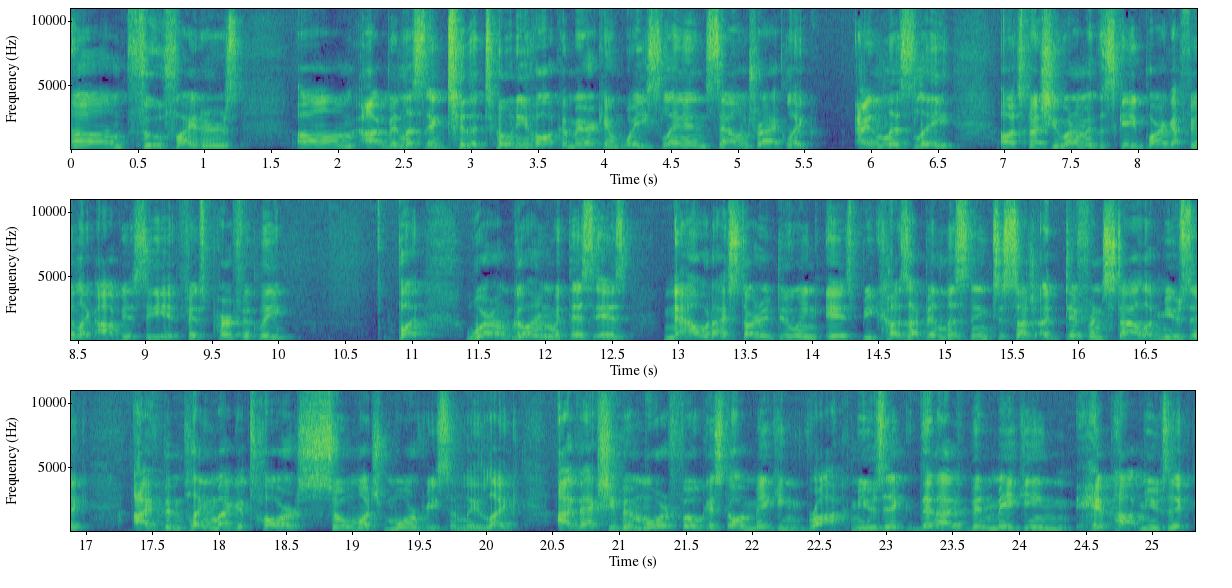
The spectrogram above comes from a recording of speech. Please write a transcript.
um, Foo Fighters. Um, I've been listening to the Tony Hawk American Wasteland soundtrack like endlessly, uh, especially when I'm at the skate park. I feel like obviously it fits perfectly. But where I'm going with this is now what I started doing is because I've been listening to such a different style of music, I've been playing my guitar so much more recently. Like, I've actually been more focused on making rock music than I've been making hip hop music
